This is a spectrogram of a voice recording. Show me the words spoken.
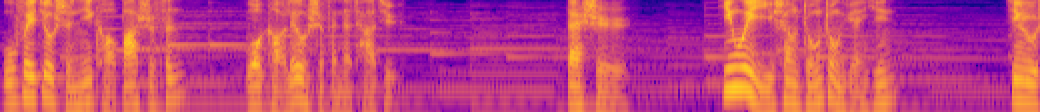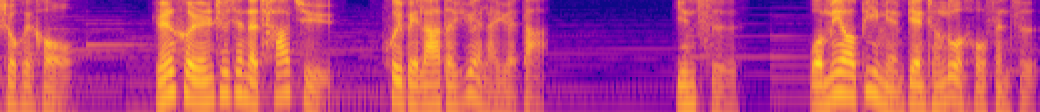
无非就是你考八十分。我考六十分的差距，但是，因为以上种种原因，进入社会后，人和人之间的差距会被拉得越来越大。因此，我们要避免变成落后分子，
